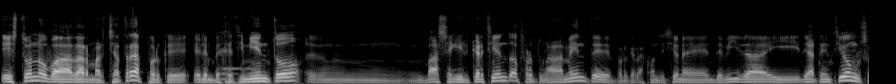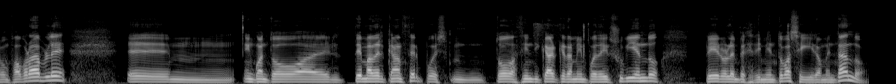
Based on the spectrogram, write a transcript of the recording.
esto no va a dar marcha atrás porque el envejecimiento em, va a seguir creciendo, afortunadamente, porque las condiciones de vida y de atención son favorables. Em, en cuanto al tema del cáncer, pues mm, todo hace indicar que también puede ir subiendo, pero el envejecimiento va a seguir aumentando.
